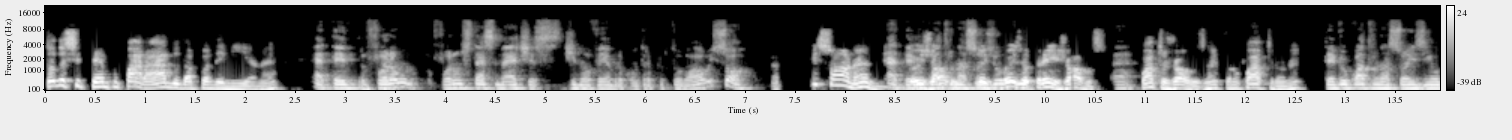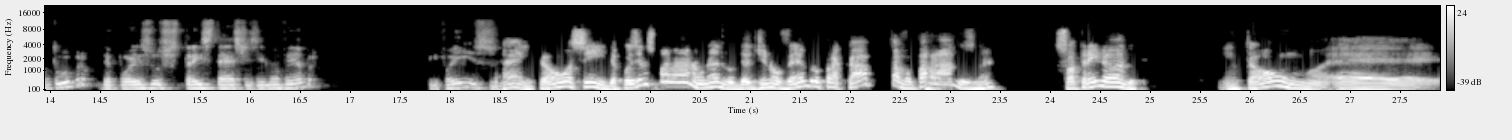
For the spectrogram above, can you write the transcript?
todo esse tempo parado da pandemia, né? É, teve, foram, foram os test matches de novembro contra Portugal e só. E só, né? É, teve dois quatro jogos, nações dois, dois ou três jogos. É. Quatro jogos, né? Foram quatro, né? Teve o quatro nações em outubro, depois os três testes em novembro. E foi isso. É, então, assim, depois eles pararam, né? De novembro para cá, estavam parados, né? Só treinando. Então, é,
